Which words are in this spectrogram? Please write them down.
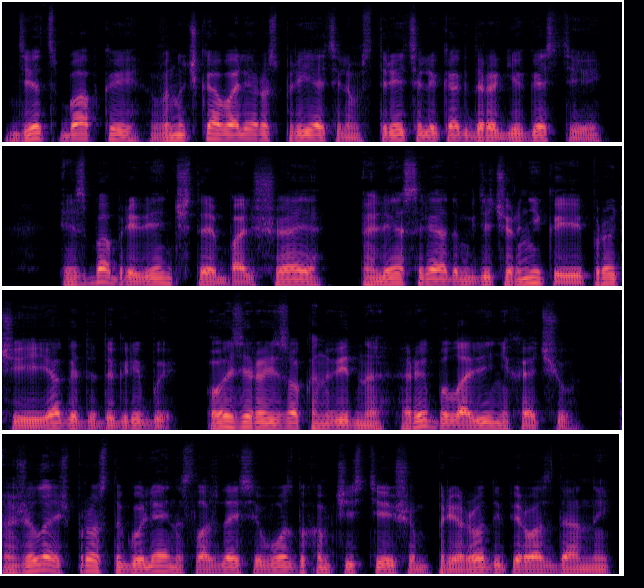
Дед с бабкой, внучка Валеру с приятелем встретили как дорогих гостей. Изба бревенчатая, большая, лес рядом, где черника и прочие ягоды да грибы. Озеро из окон видно, рыбу лови не хочу. Желаешь, просто гуляй, наслаждайся воздухом чистейшим, природой первозданной.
